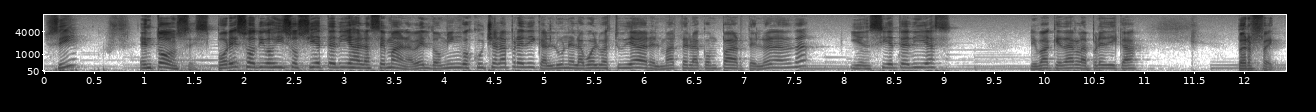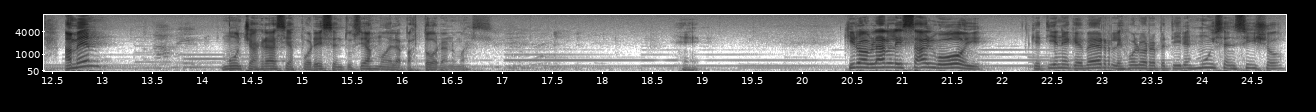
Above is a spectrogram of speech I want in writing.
¿Sí? Entonces, por eso Dios hizo siete días a la semana. ¿Ve? El domingo escucha la prédica, el lunes la vuelve a estudiar, el martes la comparte, y en siete días le va a quedar la prédica perfecta. Amén. Muchas gracias por ese entusiasmo de la pastora nomás. Quiero hablarles algo hoy que tiene que ver, les vuelvo a repetir, es muy sencillo,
